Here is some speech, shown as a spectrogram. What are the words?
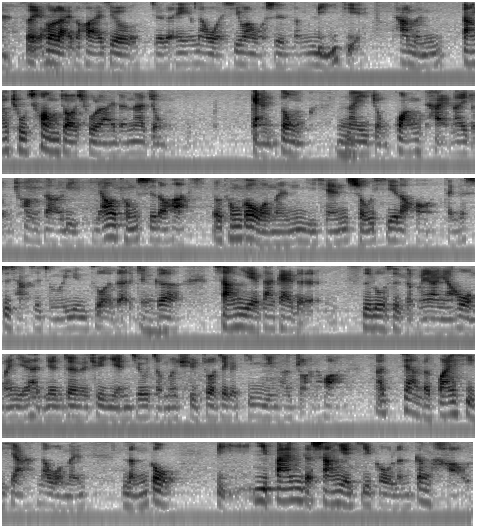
所以后来的话就觉得，哎，那我希望我是能理解他们当初创作出来的那种感动，那一种光彩，那一种创造力。然后同时的话，又通过我们以前熟悉了哦，整个市场是怎么运作的，整个商业大概的。思路是怎么样？然后我们也很认真的去研究怎么去做这个经营和转化。那这样的关系下，那我们能够比一般的商业机构能更好的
